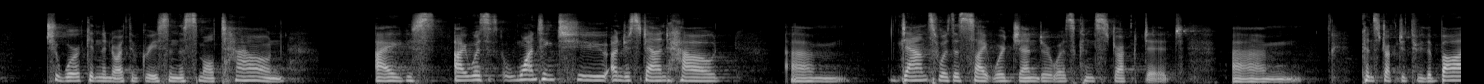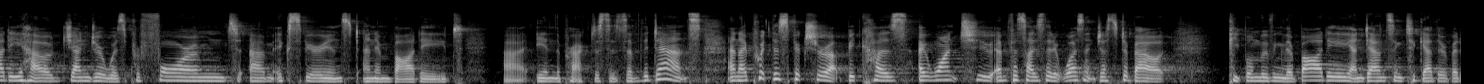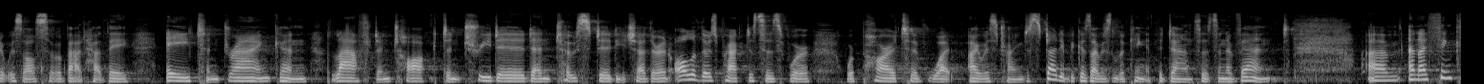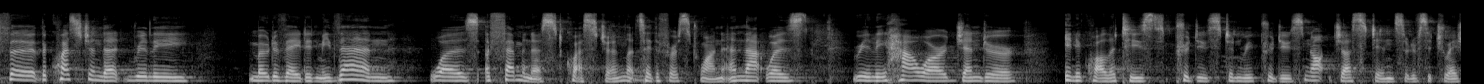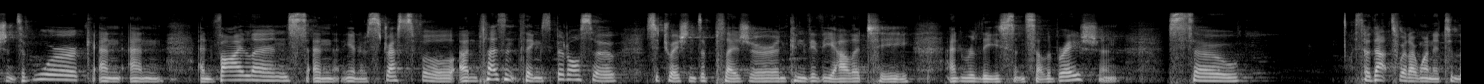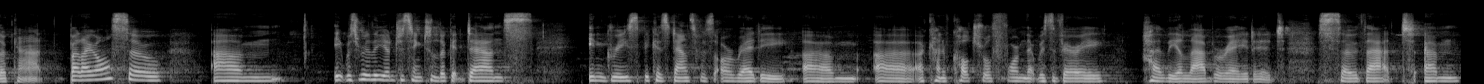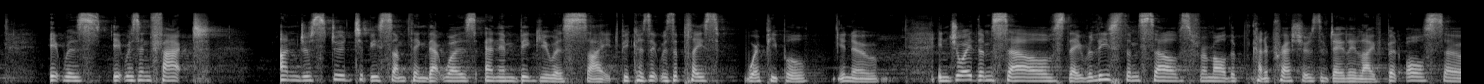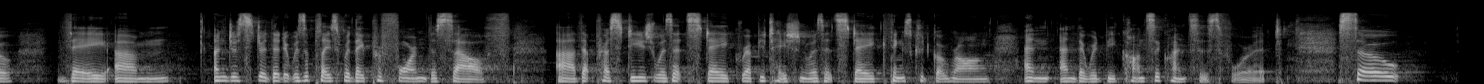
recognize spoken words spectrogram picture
to work in the north of Greece, in this small town, I, I was wanting to understand how um, dance was a site where gender was constructed. Um, constructed through the body, how gender was performed, um, experienced, and embodied uh, in the practices of the dance. And I put this picture up because I want to emphasize that it wasn't just about people moving their body and dancing together, but it was also about how they ate and drank and laughed and talked and treated and toasted each other. And all of those practices were, were part of what I was trying to study because I was looking at the dance as an event. Um, and I think the, the question that really motivated me then was a feminist question, let's say the first one, and that was really how are gender inequalities produced and reproduced, not just in sort of situations of work and, and, and violence and you know, stressful, unpleasant things, but also situations of pleasure and conviviality and release and celebration. So, so that's what I wanted to look at. But I also um, it was really interesting to look at dance in Greece because dance was already um, a, a, kind of cultural form that was very highly elaborated, so that um, it was it was in fact understood to be something that was an ambiguous site because it was a place where people, you know, enjoyed themselves, they released themselves from all the kind of pressures of daily life, but also they um, understood that it was a place where they performed the self, uh, that prestige was at stake, reputation was at stake, things could go wrong, and, and there would be consequences for it. So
